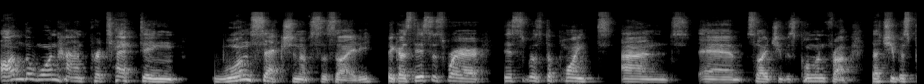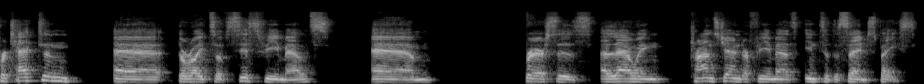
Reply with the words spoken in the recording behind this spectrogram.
on the one hand protecting one section of society because this is where this was the point and um, side she was coming from that she was protecting uh, the rights of cis females um, versus allowing transgender females into the same space.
